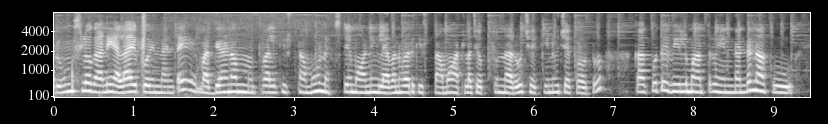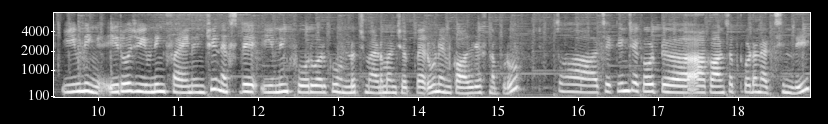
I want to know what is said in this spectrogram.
రూమ్స్లో కానీ ఎలా అయిపోయిందంటే మధ్యాహ్నం ట్వెల్వ్కి ఇస్తాము నెక్స్ట్ డే మార్నింగ్ లెవెన్ వరకు ఇస్తాము అట్లా చెప్తున్నారు. చెక్ ఇన్ చెక్అవుట్ కాకపోతే వీళ్ళు మాత్రం ఏంటంటే నాకు ఈవినింగ్ ఈరోజు ఈవినింగ్ ఫైవ్ నుంచి నెక్స్ట్ డే ఈవినింగ్ ఫోర్ వరకు ఉండొచ్చు మేడం అని చెప్పారు నేను కాల్ చేసినప్పుడు. సో చెక్ ఇన్ చెక్అవుట్ ఆ కాన్సెప్ట్ కూడా నచ్చింది.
